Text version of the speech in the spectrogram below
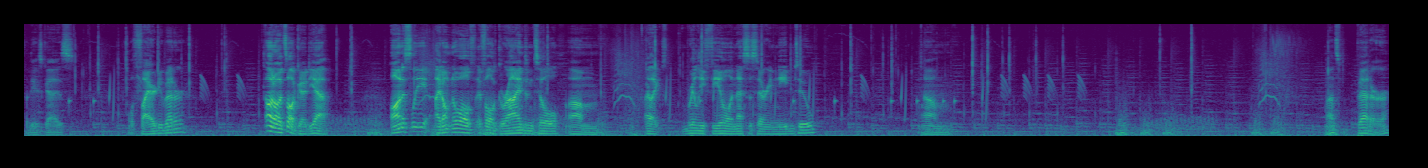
for these guys. Will fire do better? Oh, no, it's all good, yeah. Honestly, I don't know if, if I'll grind until, um, I, like, really feel a necessary need to. Um... That's better.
